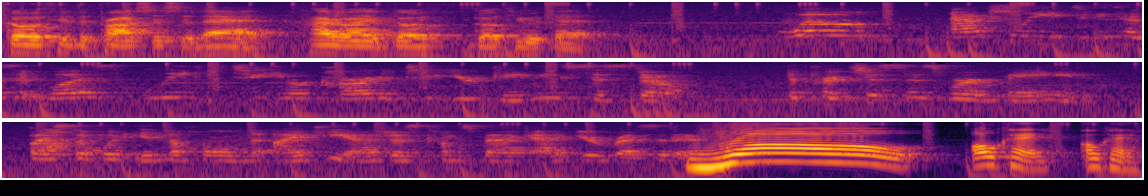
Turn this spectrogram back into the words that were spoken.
go through the process of that. How do I go go through with that? System, the purchases were made by someone in the home. The IP address comes back at your residence. whoa. Okay. Okay.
